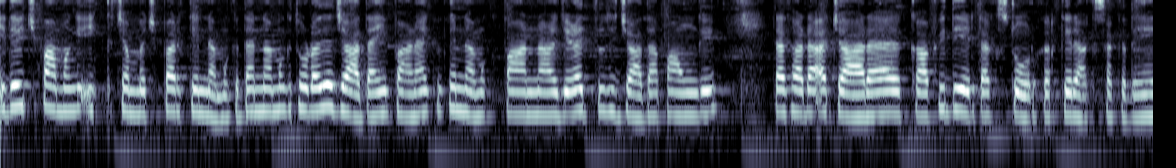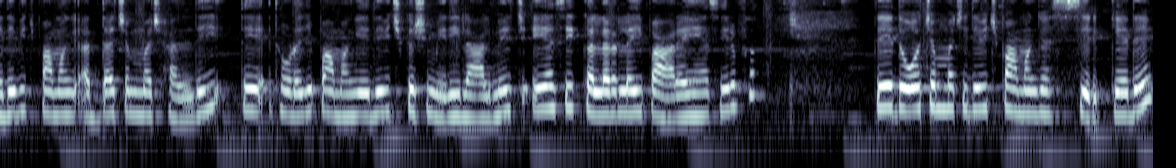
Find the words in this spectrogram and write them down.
ਇਹਦੇ ਵਿੱਚ ਪਾਵਾਂਗੇ ਇੱਕ ਚਮਚ ਭਰ ਕੇ ਨਮਕ ਦਾ ਨਮਕ ਥੋੜਾ ਜਿਹਾ ਜ਼ਿਆਦਾ ਹੀ ਪਾਣਾ ਕਿਉਂਕਿ ਨਮਕ ਪਾਣ ਨਾਲ ਜਿਹੜਾ ਤੁਸੀਂ ਜ਼ਿਆਦਾ ਪਾਉਂਗੇ ਤਾਂ ਸਾਡਾ ਅਚਾਰ ਹੈ, ਕਾਫੀ ਦੇਰ ਤੱਕ ਸਟੋਰ ਕਰਕੇ ਰੱਖ ਸਕਦੇ ਹਾਂ। ਇਹਦੇ ਵਿੱਚ ਪਾਵਾਂਗੇ ਅੱਧਾ ਚਮਚ ਹਲਦੀ ਤੇ ਥੋੜਾ ਜਿਹਾ ਪਾਵਾਂਗੇ ਇਹਦੇ ਵਿੱਚ ਕਸ਼ਮੀਰੀ ਲਾਲ ਮਿਰਚ। ਇਹ ਅਸੀਂ ਕਲਰ ਲਈ ਪਾ ਰਹੇ ਹਾਂ ਸਿਰਫ। ਤੇ 2 ਚਮਚ ਇਹਦੇ ਵਿੱਚ ਪਾਵਾਂਗੇ ਅਸੀਂ ਸਿਰਕੇ ਦੇ।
